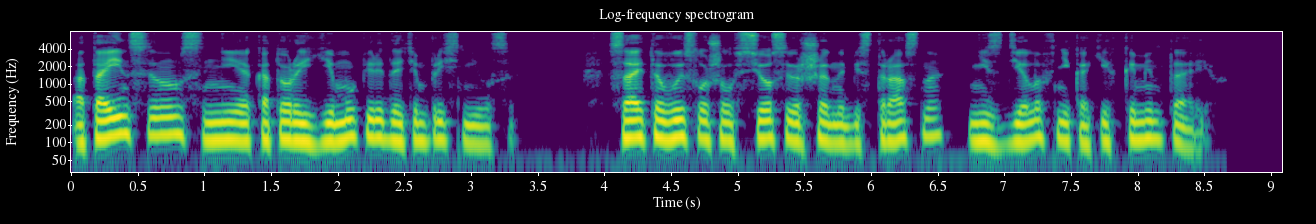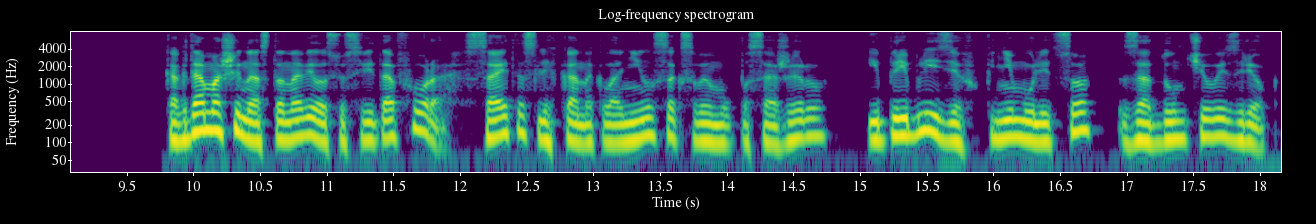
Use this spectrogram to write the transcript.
о таинственном сне, который ему перед этим приснился. Сайта выслушал все совершенно бесстрастно, не сделав никаких комментариев. Когда машина остановилась у светофора, Сайта слегка наклонился к своему пассажиру и, приблизив к нему лицо, задумчиво изрек.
